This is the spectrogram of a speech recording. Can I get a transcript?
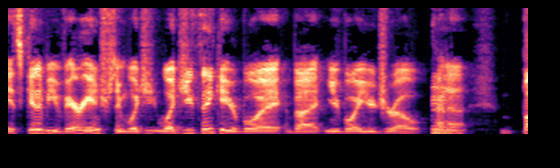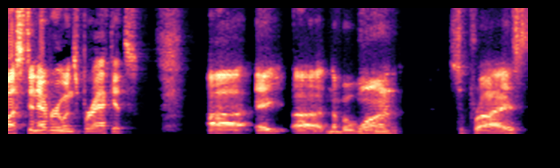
it's gonna be very interesting. What'd you what'd you think of your boy about your boy Yujiro kind of busting everyone's brackets? Uh, a, uh, number one, surprised,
